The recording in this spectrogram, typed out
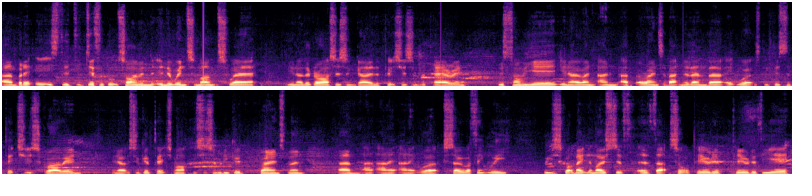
Um, but it, it is the, the difficult time in, in the winter months where you know the grass isn't going, the pitch isn't repairing. This time of year, you know, and, and around about November, it works because the pitch is growing. You know, it's a good pitch. Marcus is a really good groundsman, um, and, and, it, and it works. So I think we we just got to make the most of, of that sort of period of period of the year.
